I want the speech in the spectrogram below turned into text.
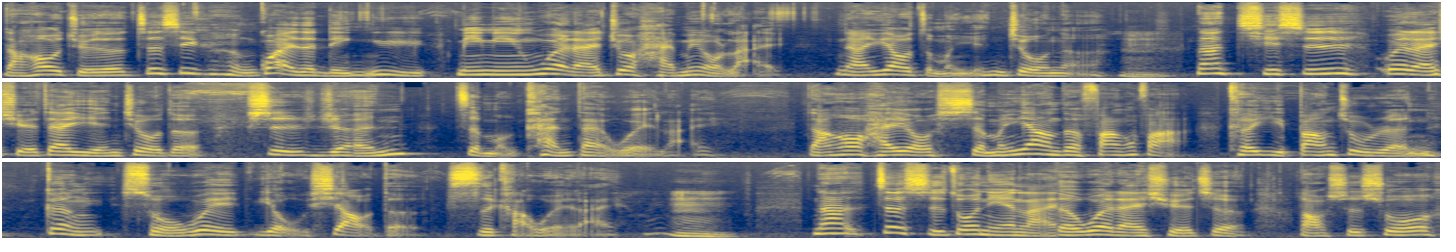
然后觉得这是一个很怪的领域，明明未来就还没有来，那要怎么研究呢？嗯，那其实未来学在研究的是人怎么看待未来。然后还有什么样的方法可以帮助人更所谓有效的思考未来？嗯，那这十多年来的未来学者，老实说，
